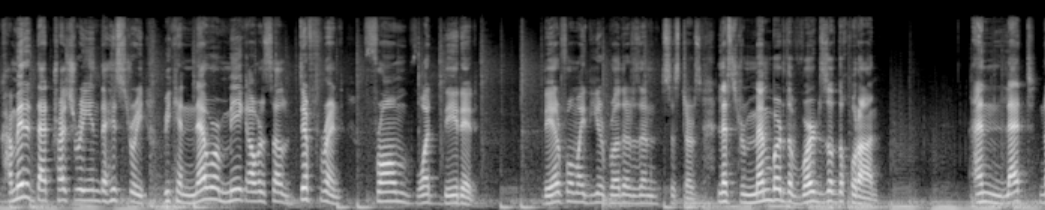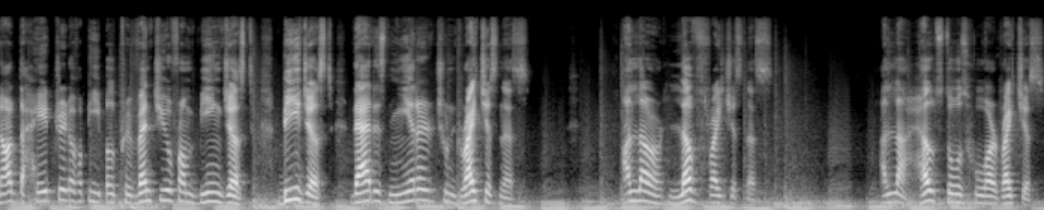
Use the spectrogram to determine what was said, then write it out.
committed that treachery in the history, we can never make ourselves different from what they did. Therefore, my dear brothers and sisters, let's remember the words of the Quran and let not the hatred of a people prevent you from being just. Be just, that is nearer to righteousness. Allah loves righteousness. Allah helps those who are righteous.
